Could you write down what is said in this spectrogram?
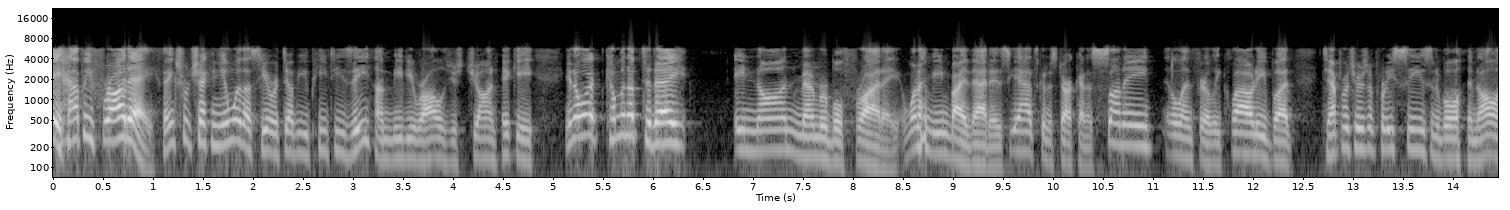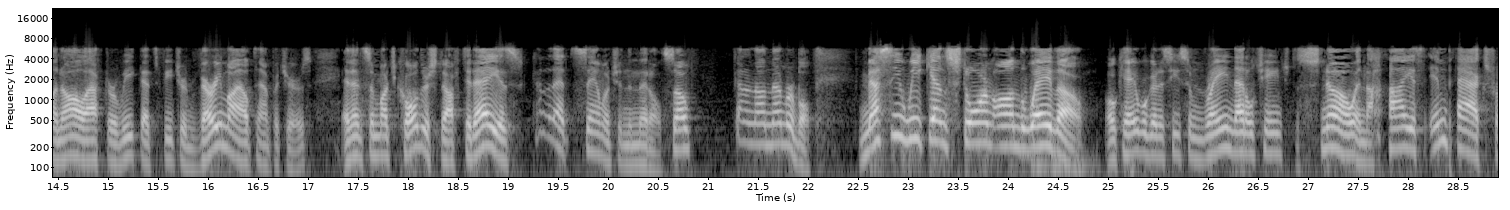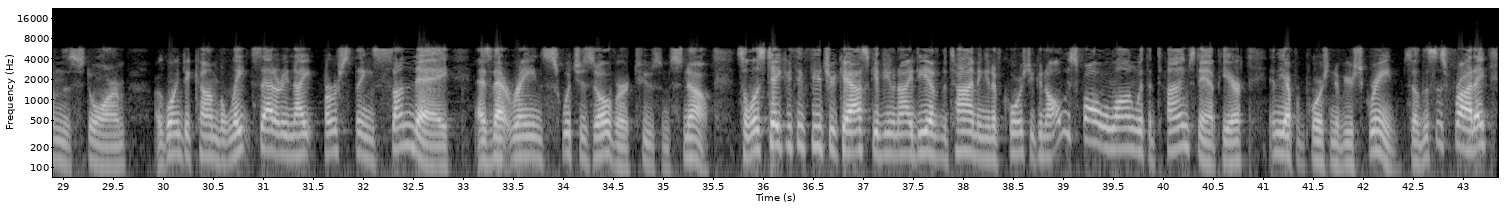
Hey, happy Friday. Thanks for checking in with us here at WPTZ. I'm meteorologist John Hickey. You know what? Coming up today, a non-memorable Friday. And what I mean by that is, yeah, it's going to start kind of sunny. It'll end fairly cloudy, but temperatures are pretty seasonable. And all in all, after a week that's featured very mild temperatures and then some much colder stuff, today is kind of that sandwich in the middle. So, kind of non-memorable. Messy weekend storm on the way, though. Okay, we're going to see some rain. That'll change to snow, and the highest impacts from the storm are going to come late Saturday night, first thing Sunday, as that rain switches over to some snow. So let's take you through Futurecast, give you an idea of the timing, and of course you can always follow along with the timestamp here in the upper portion of your screen. So this is Friday.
